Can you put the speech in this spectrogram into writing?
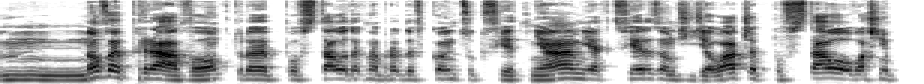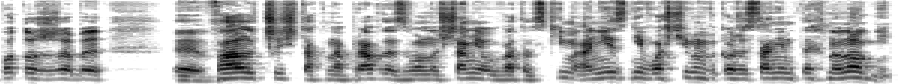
Mm, nowe prawo, które powstało tak naprawdę w końcu kwietnia, jak twierdzą ci działacze, powstało właśnie po to, żeby walczyć tak naprawdę z wolnościami obywatelskimi, a nie z niewłaściwym wykorzystaniem technologii.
